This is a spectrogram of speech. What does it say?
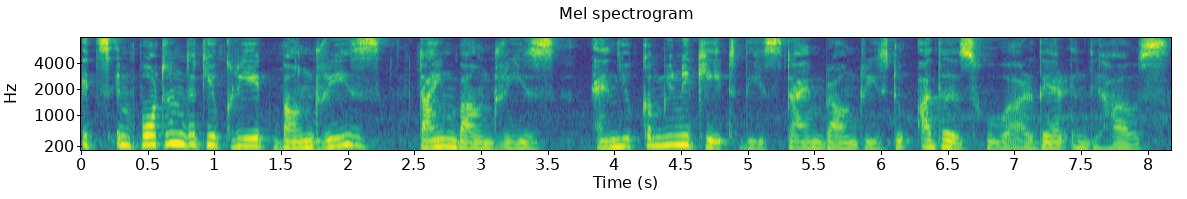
It's important that you create boundaries time boundaries and you communicate these time boundaries to others who are there in the house.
